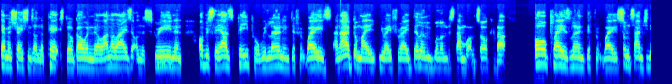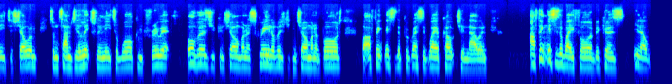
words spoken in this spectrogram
demonstrations on the pitch. They'll go and they'll analyze it on the screen. Mm. And obviously, as people, we learn in different ways. And I've done my UEFA. A. Dylan will understand what I'm talking about all players learn different ways. Sometimes you need to show them. Sometimes you literally need to walk them through it. Others you can show them on a screen. Others you can show them on a board. But I think this is the progressive way of coaching now, and I think this is the way forward because you know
